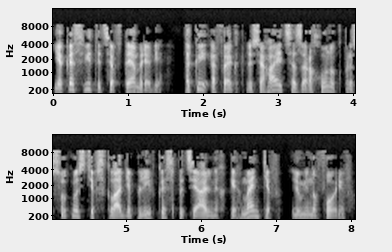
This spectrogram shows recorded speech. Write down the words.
яке світиться в темряві. Такий ефект досягається за рахунок присутності в складі плівки спеціальних пігментів, люмінофорів.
